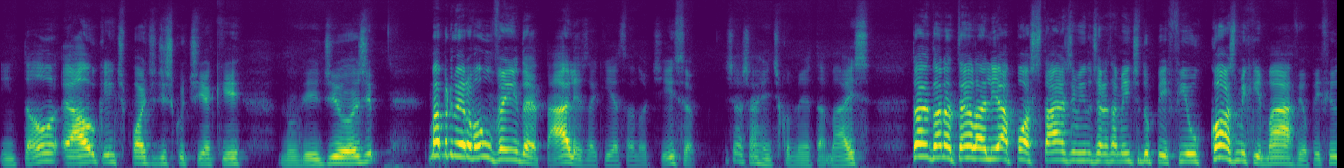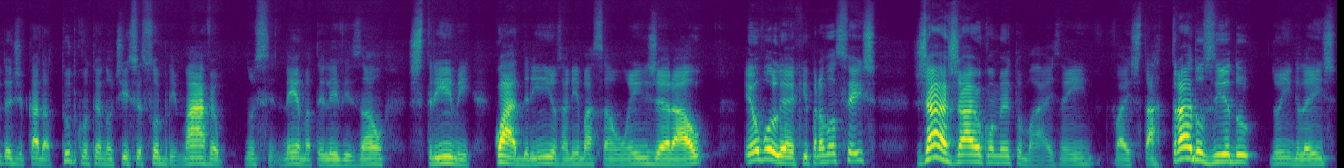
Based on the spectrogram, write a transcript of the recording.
então é algo que a gente pode discutir aqui no vídeo de hoje. Mas primeiro vamos ver em detalhes aqui essa notícia. Já já a gente comenta mais. Então, tá na tela ali a postagem vindo diretamente do perfil Cosmic Marvel, perfil dedicado a tudo quanto é notícias sobre Marvel, no cinema, televisão, streaming, quadrinhos, animação em geral. Eu vou ler aqui para vocês. Já já eu comento mais, hein? Vai estar traduzido do inglês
